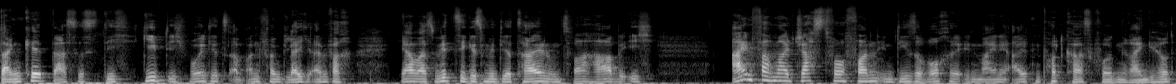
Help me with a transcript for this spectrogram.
danke, dass es dich gibt. Ich wollte jetzt am Anfang gleich einfach ja was Witziges mit dir teilen und zwar habe ich einfach mal just for fun in dieser Woche in meine alten Podcast-Folgen reingehört,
